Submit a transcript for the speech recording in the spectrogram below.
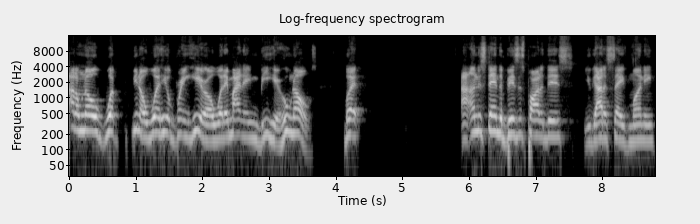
I don't know what you know what he'll bring here or what they might even be here. Who knows? But I understand the business part of this. You got to save money.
